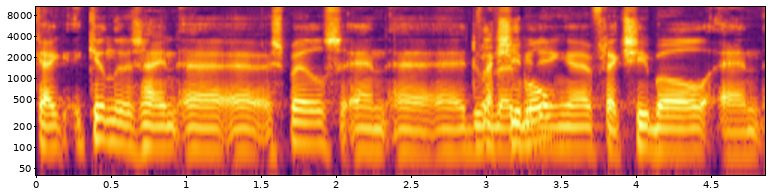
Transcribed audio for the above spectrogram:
kijk, kinderen zijn eh, eh, speels en eh, doen Flexibel. leuke dingen, flexibel. En,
